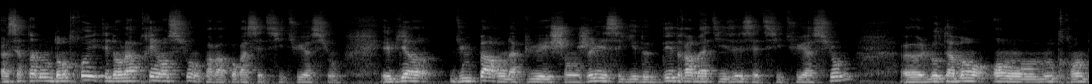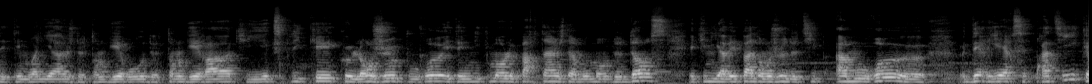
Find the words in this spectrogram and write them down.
un certain nombre d'entre eux étaient dans l'appréhension par rapport à cette situation. Eh bien, d'une part, on a pu échanger, essayer de dédramatiser cette situation. Euh, notamment en montrant des témoignages de Tanguero, de Tanguera, qui expliquaient que l'enjeu pour eux était uniquement le partage d'un moment de danse et qu'il n'y avait pas d'enjeu de type amoureux euh, derrière cette pratique.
